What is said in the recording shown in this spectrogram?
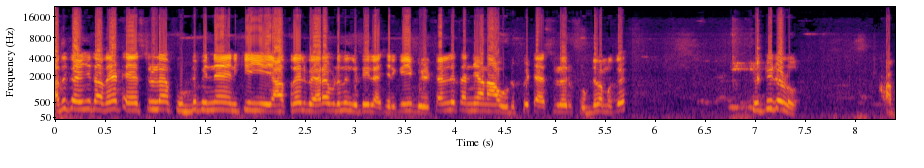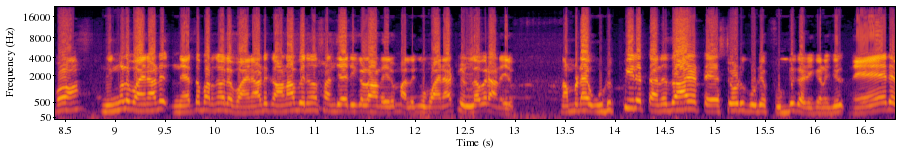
അത് കഴിഞ്ഞിട്ട് അതേ ടേസ്റ്റുള്ള ഫുഡ് പിന്നെ എനിക്ക് ഈ യാത്രയിൽ വേറെ എവിടെ നിന്നും കിട്ടിയില്ല. ശരിക്കും ഈ ബിൽട്ടണിൽ തന്നെയാണ് ആ ഉടുപ്പി ടേസ്റ്റുള്ള ഒരു ഫുഡ് നമുക്ക് കിട്ടിയിട്ടുള്ളൂ. അപ്പോൾ നിങ്ങൾ വയനാട് നേരത്തെ പറഞ്ഞ പോലെ വയനാട് കാണാൻ വരുന്ന സഞ്ചാരികളാണേലും അല്ലെങ്കിൽ വയനാട്ടിലുള്ളവരാണേലും നമ്മുടെ ഉടുപ്പിയിലെ തനതായ ടേസ്റ്റോട് കൂടിയ ഫുഡ് കഴിക്കണമെങ്കിൽ നേരെ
